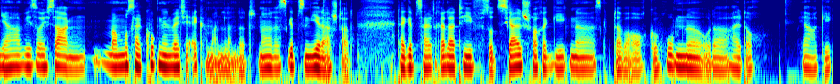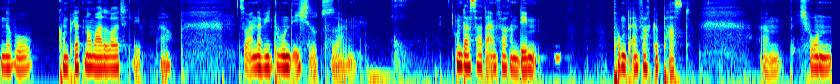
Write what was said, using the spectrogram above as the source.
ja, wie soll ich sagen, man muss halt gucken, in welche Ecke man landet. Ne? Das gibt es in jeder Stadt. Da gibt es halt relativ sozial schwache Gegner, es gibt aber auch gehobene oder halt auch, ja, Gegner, wo komplett normale Leute leben, ja. So einer wie du und ich sozusagen. Und das hat einfach in dem Punkt einfach gepasst. Ähm, ich wohne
